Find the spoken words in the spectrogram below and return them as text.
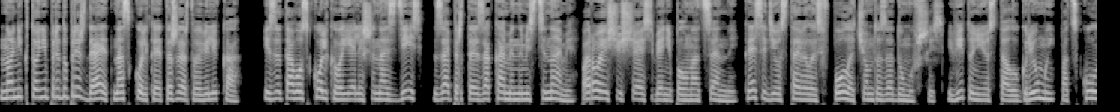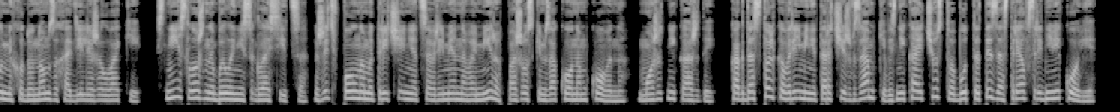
Но никто не предупреждает, насколько эта жертва велика. Из-за того, сколького я лишена здесь, запертая за каменными стенами, порой ощущаю себя неполноценной. Кэссиди уставилась в пол, о чем-то задумавшись. Вид у нее стал угрюмый, под скулами ходуном заходили желваки. С ней сложно было не согласиться. Жить в полном отречении от современного мира по жестким законам Кована может не каждый. Когда столько времени торчишь в замке, возникает чувство, будто ты застрял в средневековье.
